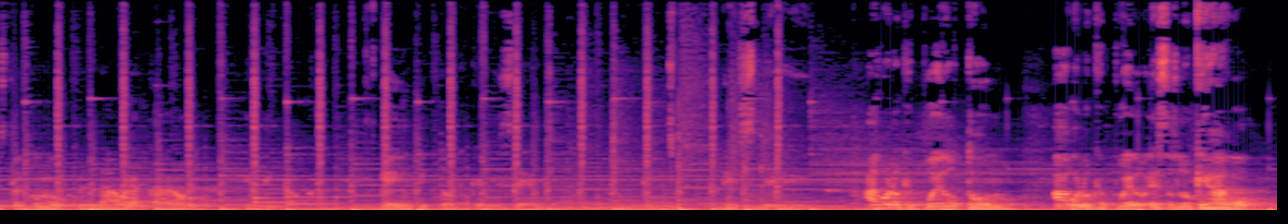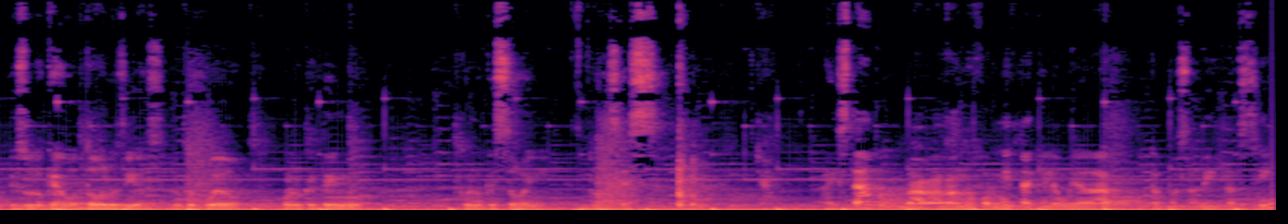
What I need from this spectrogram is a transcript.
estoy como Laura Caro hay un TikTok que dice, este, hago lo que puedo, Tom, hago lo que puedo, eso es lo que hago, eso es lo que hago todos los días, lo que puedo, con lo que tengo, con lo que soy. Entonces, ya, ahí está, va agarrando formita, aquí le voy a dar otra pasadita, ¿sí?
